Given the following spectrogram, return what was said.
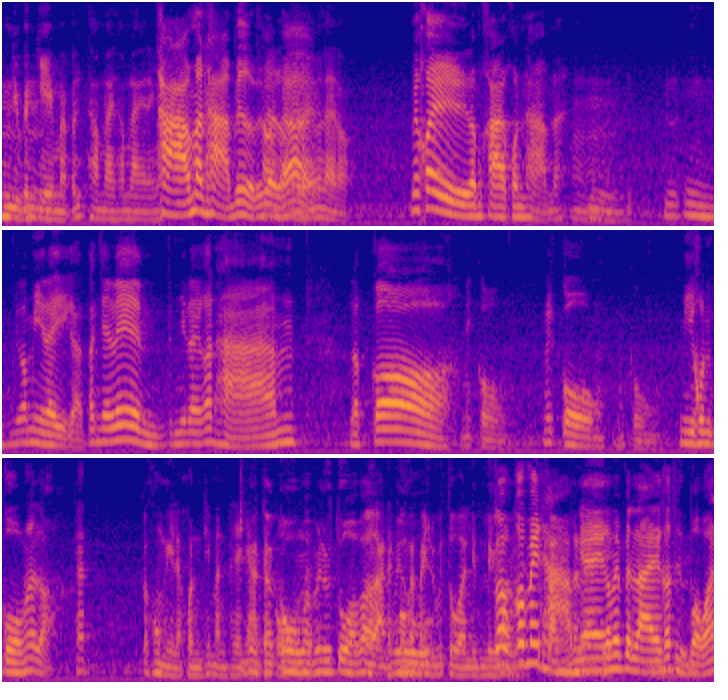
มึงอยู่กับอืมเกมอะเอ้ยทำอะไรทำอะไรอะไรเงี้ยถามมาถามไปเถอะไม่เป็นไรหรอกถามได้ไม่เป็นไรหรอกไม่ค่อยรำคาญคนถามนะอืมอืมอืมอืมก็มีอะไรอีกอะ ตั้งใจเล่นมีอะไรก็ถาม แล้วก็ไม่โกง ไม่โกงไม่โกง มีคนโกงด้วยเหรอก็ ก็คงมีแหละคนที่มันพยายามแต่โกงแบบไม่รู้ตัวเอป่ะออาจจะโกงแบบไม่รู้ตัวลืมลืมก็ก็ไม่ถามไงจำขนาดนี้ก็ไม่เป็นไรก็ถือบอกว่า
